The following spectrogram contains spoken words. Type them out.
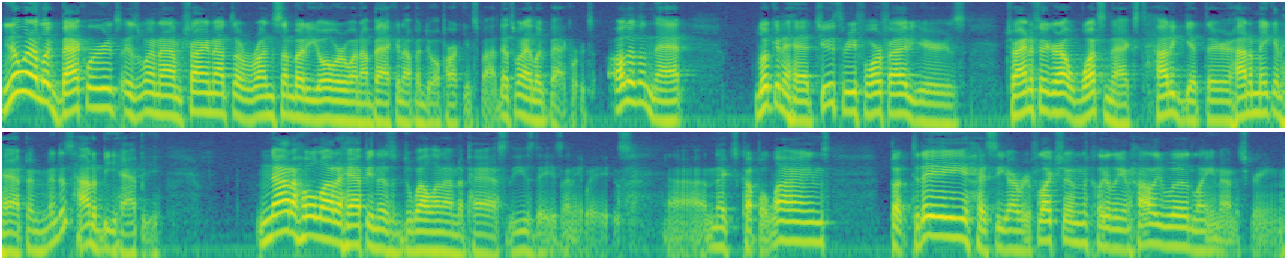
You know when I look backwards is when I'm trying not to run somebody over when I'm backing up into a parking spot. That's when I look backwards. Other than that, looking ahead two, three, four, five years, trying to figure out what's next, how to get there, how to make it happen, and just how to be happy. Not a whole lot of happiness dwelling on the past these days, anyways. Uh, next couple lines. But today I see our reflection clearly in Hollywood laying on the screen.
